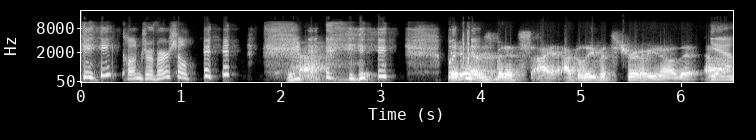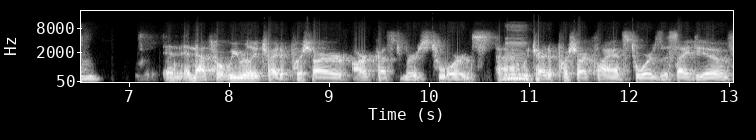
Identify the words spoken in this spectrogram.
Controversial. yeah. but it no. is, but it's I, I believe it's true, you know, that yeah. Um, and, and that's what we really try to push our our customers towards. Uh, mm. We try to push our clients towards this idea of,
